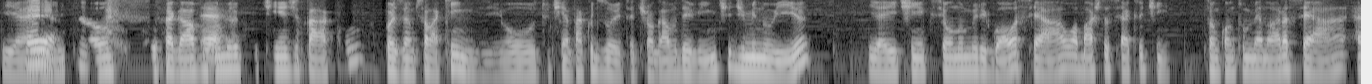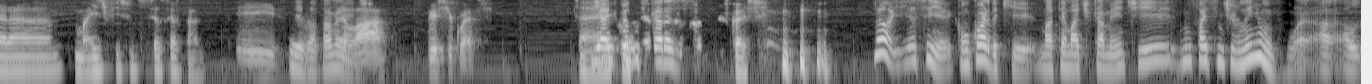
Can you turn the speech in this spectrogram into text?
E aí, é. então, tu pegava é. o número que tu tinha de taco, por exemplo, sei lá, 15, ou tu tinha taco 18, aí tu jogava o D20, diminuía, e aí tinha que ser um número igual a CA ou abaixo da CA que tu tinha. Então, quanto menor a CA, era mais difícil de ser acertado. Isso. Exatamente. É lá, First Quest. É, e aí, quando os caras. Não, e assim, concorda que matematicamente não faz sentido nenhum. A, a,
